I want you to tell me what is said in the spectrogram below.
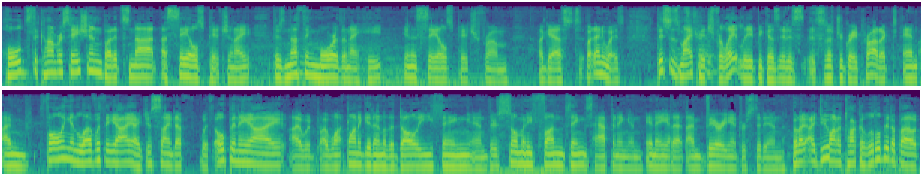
holds the conversation, but it's not a sales pitch. And I there's nothing more than I hate in a sales pitch from a guest. But anyways, this is my pitch for lately because it is it's such a great product, and I'm falling in love with AI. I just signed up with OpenAI. I would I want want to get into the DALL-E thing, and there's so many fun things happening in, in AI that I'm very interested in. But I, I do want to talk a little bit about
